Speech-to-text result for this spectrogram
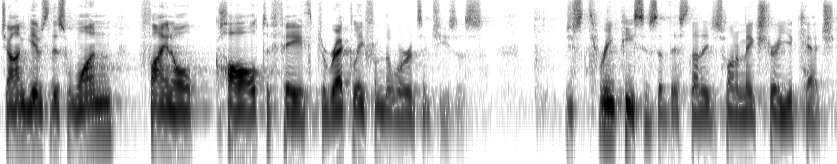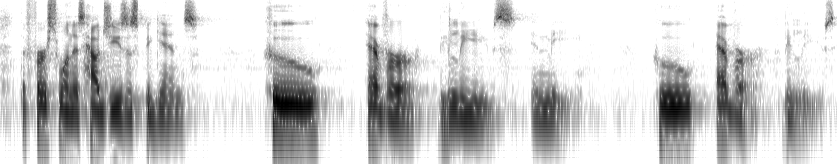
John gives this one final call to faith directly from the words of Jesus. Just three pieces of this that I just want to make sure you catch. The first one is how Jesus begins Whoever believes in me. Whoever believes.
